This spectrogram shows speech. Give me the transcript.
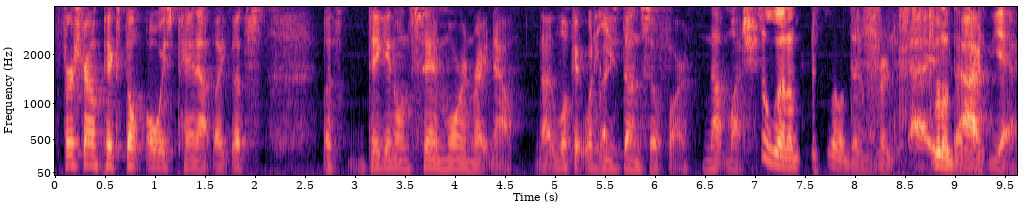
first round picks don't always pan out. Like let's let's dig in on Sam Morin right now. Now, look at what he's done so far. Not much. It's a little it's a little different. A little different. Uh, yeah,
